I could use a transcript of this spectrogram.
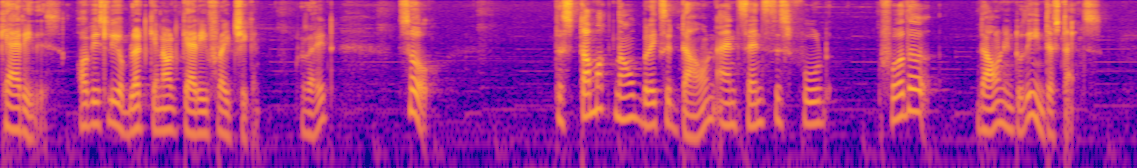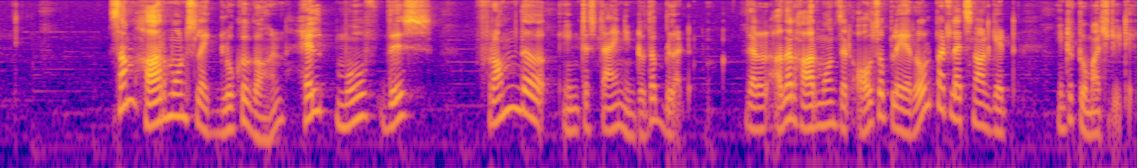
carry this. Obviously your blood cannot carry fried chicken right? So the stomach now breaks it down and sends this food further down into the intestines. Some hormones like glucagon help move this from the intestine into the blood there are other hormones that also play a role, but let's not get into too much detail.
